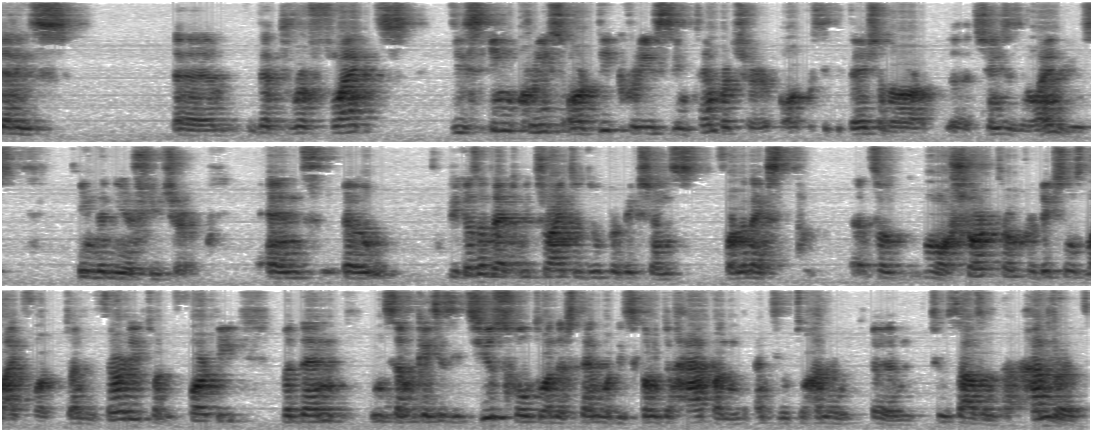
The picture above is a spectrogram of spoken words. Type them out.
that is, uh, that reflects this increase or decrease in temperature or precipitation or uh, changes in land use in the near future. And uh, because of that, we try to do predictions for the next uh, so more short-term predictions like for 2030, 2040, but then in some cases it's useful to understand what is going to happen until 200, um, 2100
